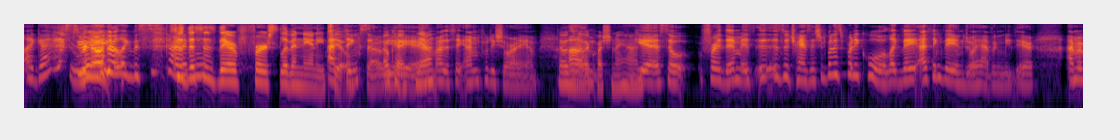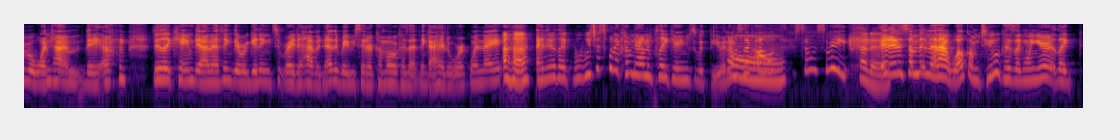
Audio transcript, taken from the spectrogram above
I guess." You know, they're like, "This is kind of." so this is their first live-in nanny too. I think so. Okay, Yeah, yeah. yeah. I'm, I think I'm pretty sure I am. that was another um, question I had. Yeah, so for them, it's, it's a transition, but it's pretty cool. Like they, I think they enjoy having me there. I remember one time they, um, they like came down. I think they were getting to ready to have another babysitter come over because I think I had to work one night. Uh huh. And they're like, "Well, we just want to come down and play games with you." And I was like, "Oh, that is so sweet." That is. And it is something that I welcome too, because like when you're like.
